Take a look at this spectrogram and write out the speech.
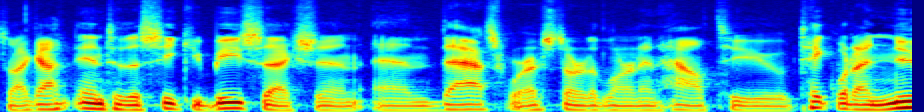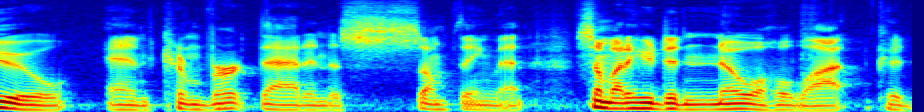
So I got into the CQB section, and that's where I started learning how to take what I knew and convert that into something that somebody who didn't know a whole lot could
